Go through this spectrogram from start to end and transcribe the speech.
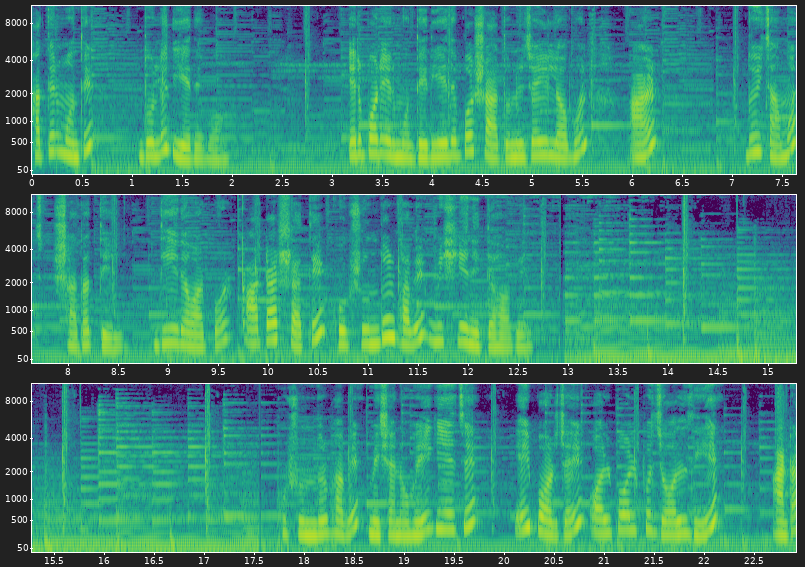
হাতের মধ্যে দলে দিয়ে দেব। এরপর এর মধ্যে দিয়ে দেব স্বাদ অনুযায়ী লবণ আর দুই চামচ সাদা তেল দিয়ে দেওয়ার পর আটার সাথে খুব সুন্দরভাবে মিশিয়ে নিতে হবে। খুব সুন্দরভাবে মেশানো হয়ে গিয়েছে। এই পর্যায়ে অল্প অল্প জল দিয়ে আটা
